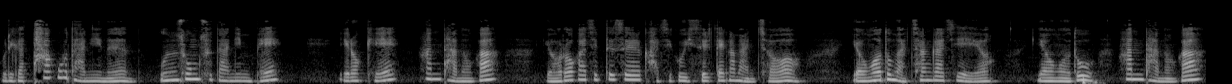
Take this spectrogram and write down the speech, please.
우리가 타고 다니는 운송수단인 배? 이렇게 한 단어가 여러 가지 뜻을 가지고 있을 때가 많죠. 영어도 마찬가지예요. 영어도 한 단어가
